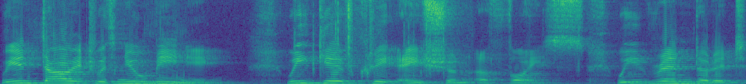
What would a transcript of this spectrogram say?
We endow it with new meaning. We give creation a voice. We render it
